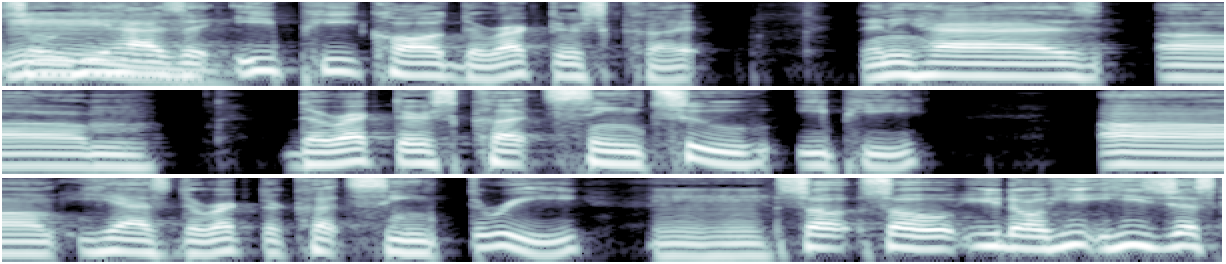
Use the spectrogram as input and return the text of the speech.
So he has an EP called Director's Cut. Then he has um Director's Cut Scene Two EP. Um, he has Director Cut Scene 3 So so you know he he's just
